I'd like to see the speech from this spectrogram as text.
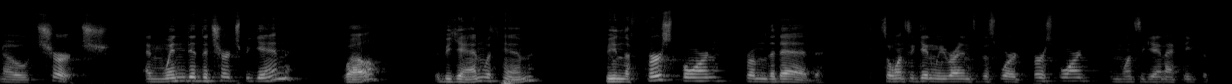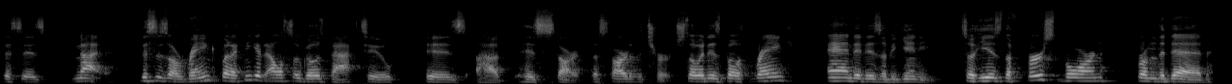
no church. And when did the church begin? Well, it began with him being the firstborn from the dead. So once again, we run into this word firstborn, and once again, I think that this is not this is a rank, but I think it also goes back to his, uh, his start, the start of the church. So it is both rank and it is a beginning. So he is the firstborn from the dead.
